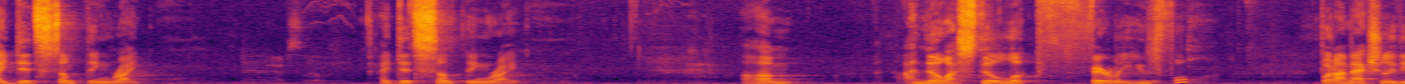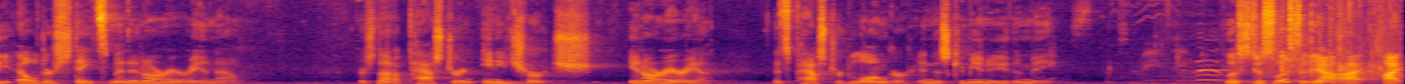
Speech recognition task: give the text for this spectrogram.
I did something right. I did something right. Um, I know I still look fairly youthful, but I'm actually the elder statesman in our area now. There's not a pastor in any church in our area that's pastored longer in this community than me. Let's just listen. Yeah, I, I,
